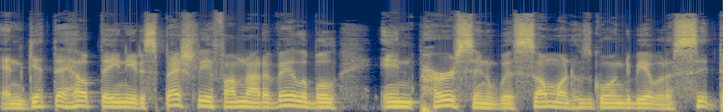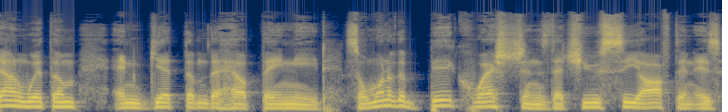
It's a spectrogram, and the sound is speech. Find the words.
and get the help they need, especially if I'm not available in person with someone who's going to be able to sit down with them and get them the help they need. So one of the big questions that you see often is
